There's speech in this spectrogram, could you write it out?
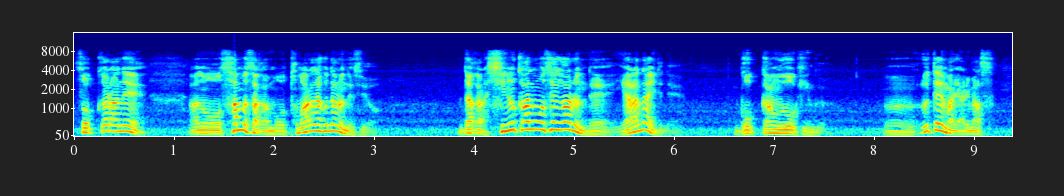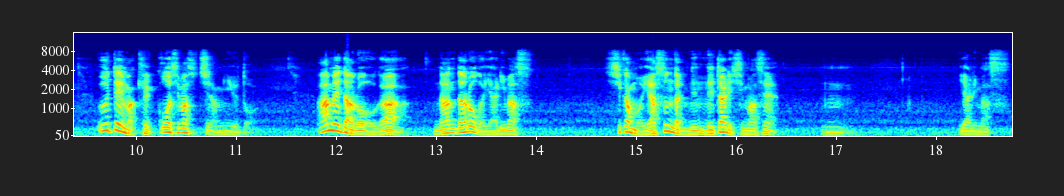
そっからね、あの、寒さがもう止まらなくなるんですよ。だから死ぬ可能性があるんで、やらないでね。極寒ウォーキング。うん、雨天はやります。雨天は決行します、ちなみに言うと。雨だろうが、何だろうがやります。しかも休んだり寝たりしません。うん。やります。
